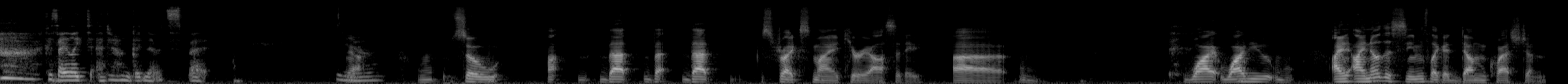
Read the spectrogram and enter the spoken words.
because I like to end it on good notes, but yeah, Yeah. So uh, that that that strikes my curiosity. Uh, why why do you? I I know this seems like a dumb question,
